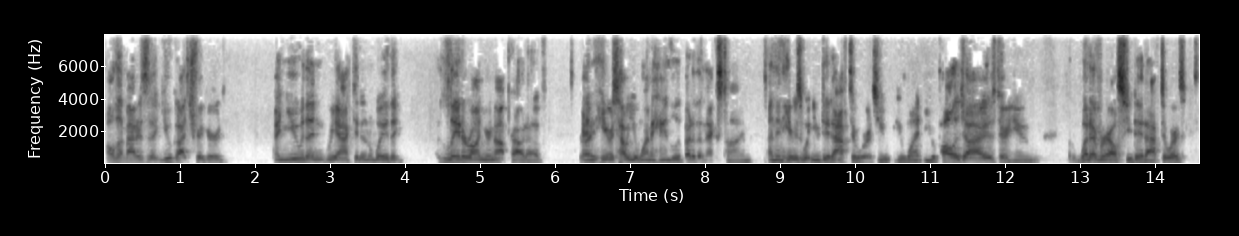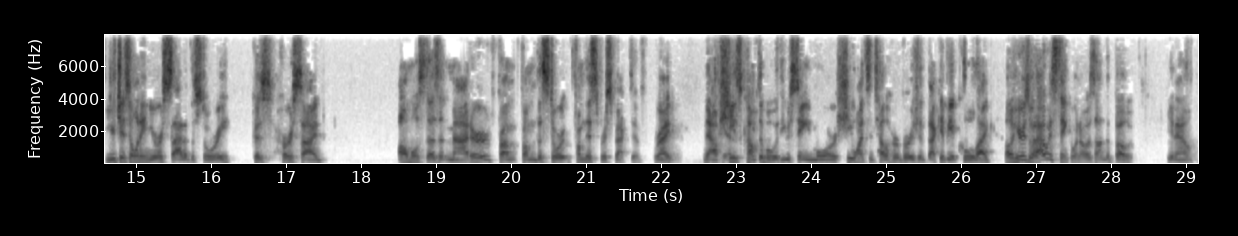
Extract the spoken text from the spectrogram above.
All that matters is that you got triggered and you then reacted in a way that later on you're not proud of Right. And here's how you want to handle it better the next time. And then here's what you did afterwards. You you went you apologized or you whatever else you did afterwards. You're just owning your side of the story because her side almost doesn't matter from from the story from this perspective, right? Now, if yeah. she's comfortable with you saying more, she wants to tell her version. That could be a cool like, oh, here's what I was thinking when I was on the boat. You know,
